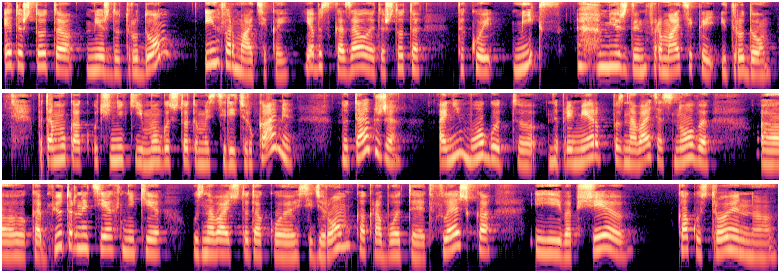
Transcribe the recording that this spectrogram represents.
Это что-то между трудом и информатикой. Я бы сказала, это что-то такой микс между информатикой и трудом, потому как ученики могут что-то мастерить руками, но также они могут, э, например, познавать основы э, компьютерной техники, узнавать, что такое CD-ROM, как работает флешка и вообще, как устроен э,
